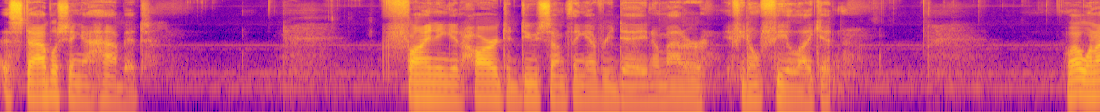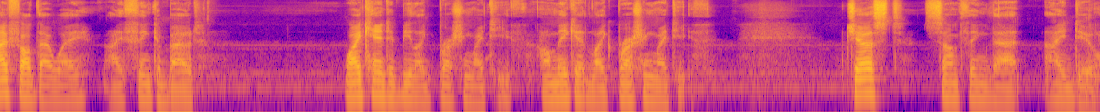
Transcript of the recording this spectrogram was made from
establishing a habit, finding it hard to do something every day, no matter if you don't feel like it. Well, when I felt that way, I think about why can't it be like brushing my teeth? I'll make it like brushing my teeth. Just something that I do.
